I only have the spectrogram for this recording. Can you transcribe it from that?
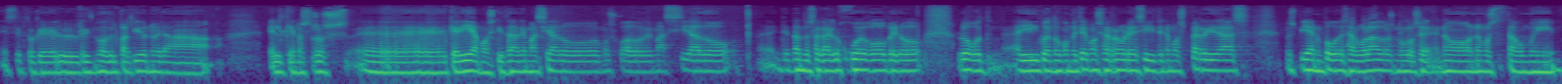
Es cierto que el ritmo del partido no era el que nosotros eh, queríamos. Quizá demasiado, hemos jugado demasiado eh, intentando sacar el juego, pero luego ahí cuando cometemos errores y tenemos pérdidas nos pillan un poco desarbolados, no lo sé, no, no hemos estado muy,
